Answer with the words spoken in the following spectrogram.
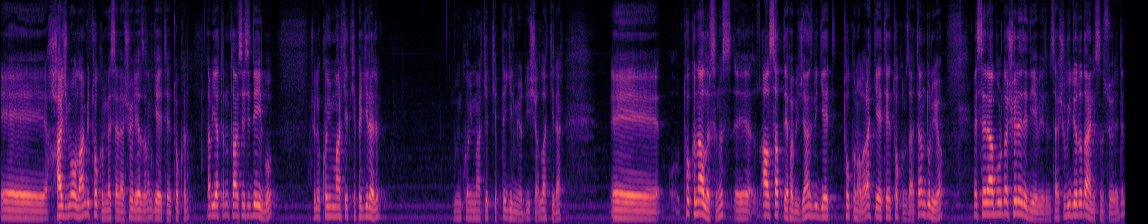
e, hacmi olan bir token. Mesela şöyle yazalım GT token. Tabi yatırım tavsiyesi değil bu. Şöyle Coin Market Cap'e girelim. Bugün Coin Market Cap'te girmiyordu. İnşallah girer. E, token'ı alırsınız. E, al sat da yapabileceğiniz bir GT token olarak GT token zaten duruyor. Mesela burada şöyle de diyebilirim. Mesela şu videoda da aynısını söyledim.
